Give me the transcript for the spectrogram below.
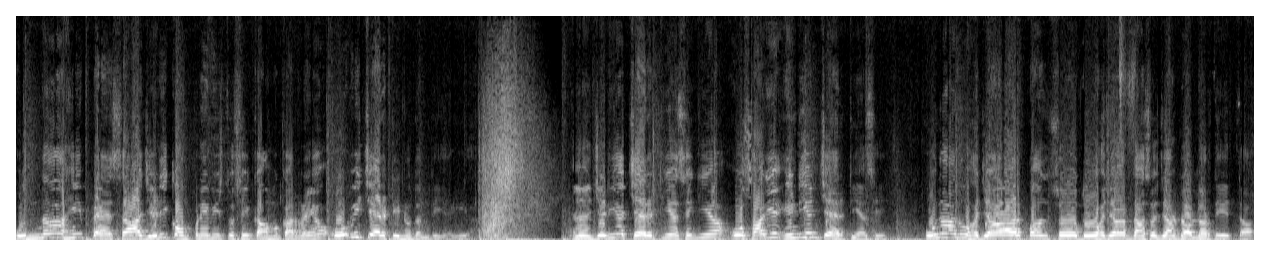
ਉਨਾ ਹੀ ਪੈਸਾ ਜਿਹੜੀ ਕੰਪਨੀ ਵਿੱਚ ਤੁਸੀਂ ਕੰਮ ਕਰ ਰਹੇ ਹੋ ਉਹ ਵੀ ਚੈਰਿਟੀ ਨੂੰ ਦਿੰਦੀ ਹੈਗੀ ਆ। ਜਿਹੜੀਆਂ ਚੈਰਿਟੀਆਂ ਸੀਗੀਆਂ ਉਹ ਸਾਰੀਆਂ ਇੰਡੀਅਨ ਚੈਰਿਟੀਆਂ ਸੀ। ਉਹਨਾਂ ਨੂੰ 1000 500 2000 10000 ਡਾਲਰ ਦੇ ਦਿੱਤਾ।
